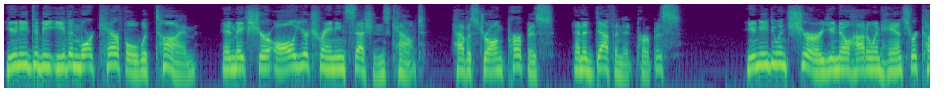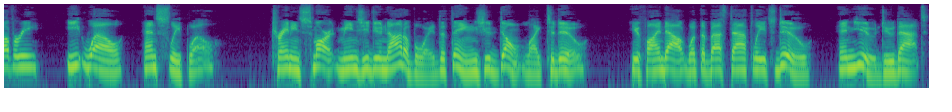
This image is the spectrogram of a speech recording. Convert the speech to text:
You need to be even more careful with time and make sure all your training sessions count, have a strong purpose, and a definite purpose. You need to ensure you know how to enhance recovery, eat well, and sleep well. Training smart means you do not avoid the things you don't like to do. You find out what the best athletes do, and you do that.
